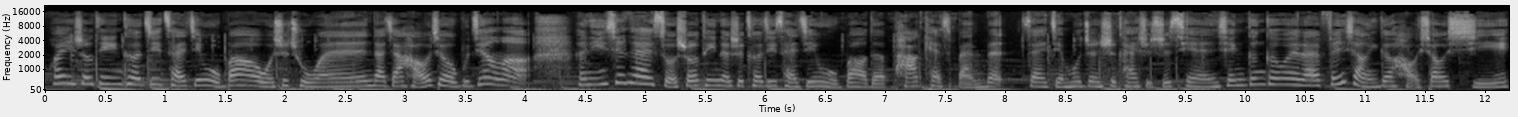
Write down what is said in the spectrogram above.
欢迎收听科技财经午报，我是楚文，大家好久不见了。那您现在所收听的是科技财经午报的 Podcast 版本。在节目正式开始之前，先跟各位来分享一个好消息，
